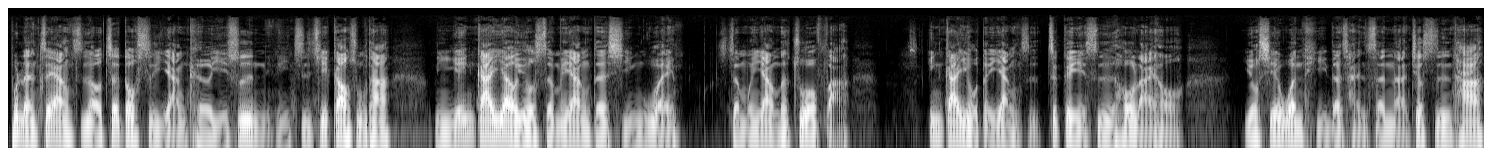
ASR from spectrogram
不能这样子哦，这都是阳科，也是你直接告诉他，你应该要有什么样的行为，怎么样的做法，应该有的样子，这个也是后来哦有些问题的产生呢，就是他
